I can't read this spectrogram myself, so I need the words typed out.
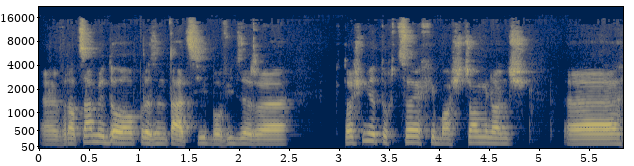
e, wracamy do prezentacji, bo widzę, że ktoś mnie tu chce chyba ściągnąć e,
